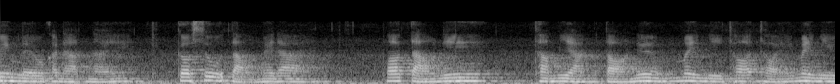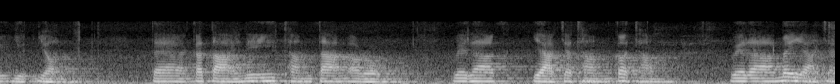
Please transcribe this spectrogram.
วิ่งเร็วขนาดไหน ก็สู้เต่าไม่ได้ เพราะเต่านี้ ทำอย่างต่อเนื่องไม่มีท้อถอยไม่มีหยุดหย่อน แต่กระต่ายนี้ทำตามอารมณ์ เวลาอยากจะทำก็ทำเวลาไม่อยากจะ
